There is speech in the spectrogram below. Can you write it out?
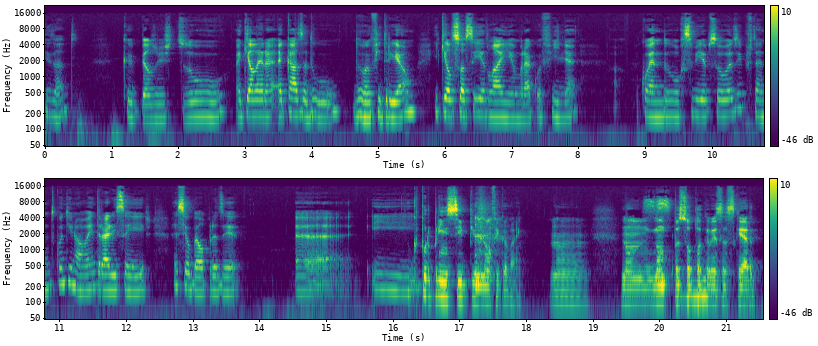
Exato. Que, pelos vistos, o... aquela era a casa do, do anfitrião e que ele só saía de lá e ia morar com a filha quando recebia pessoas e, portanto, continuava a entrar e sair a seu belo prazer. Ah, e. Que por princípio não fica bem. Não, não, não passou pela cabeça sequer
